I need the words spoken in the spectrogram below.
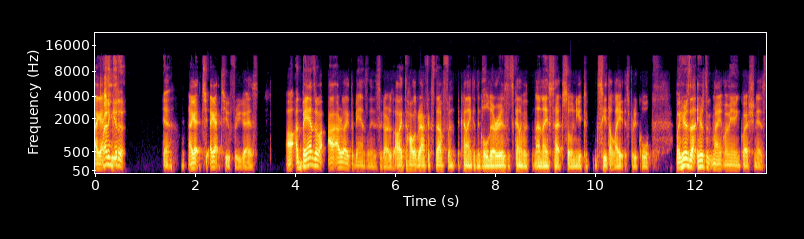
I got. I didn't two. get it. Yeah, I got two, I got two for you guys. Uh, bands of I, I really like the bands on these cigars. I like the holographic stuff when kind of like in the gold areas. It's kind of a, a nice touch. So when you get to see the light, it's pretty cool. But here's the here's the my, my main question is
